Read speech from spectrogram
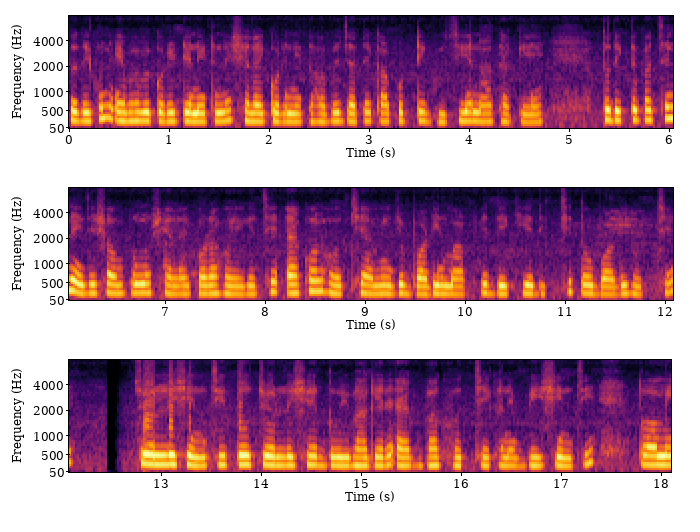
তো দেখুন, এভাবে করে টেনে টেনে সেলাই করে নিতে হবে যাতে কাপড়টি ঘুচিয়ে না থাকে। তো দেখতে পাচ্ছেন, এই যে সম্পূর্ণ সেলাই করা হয়ে গেছে। এখন হচ্ছে আমি যে বডির মাপটি দেখিয়ে দিচ্ছি। তো বডি হচ্ছে চল্লিশ ইঞ্চি। তো চল্লিশের দুই ভাগের এক ভাগ হচ্ছে এখানে বিশ ইঞ্চি। তো আমি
